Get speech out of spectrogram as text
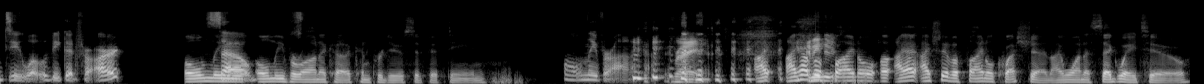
do what would be good for art. Only So- only Veronica can produce at 15. Only Veronica. Right. I, I have mean, a final uh, I actually have a final question I want to segue to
